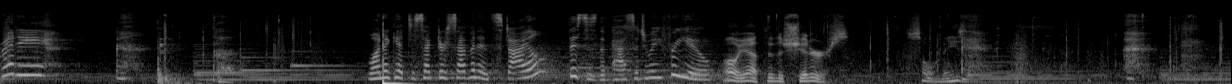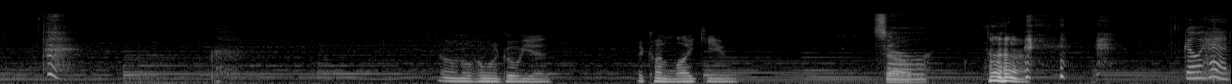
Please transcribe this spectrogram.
Ready? Want to get to Sector 7 in style? This is the passageway for you. Oh yeah, through the shitters. So amazing. If I want to go yet. I kind of like you. So, Go ahead.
